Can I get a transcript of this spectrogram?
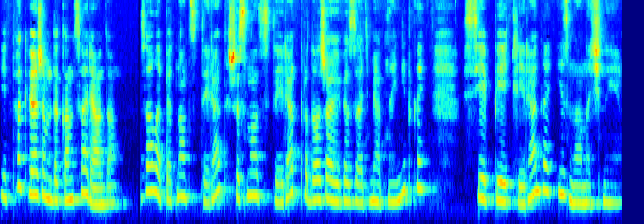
И так вяжем до конца ряда. Вязала 15 ряд, 16 ряд продолжаю вязать мятной ниткой все петли ряда изнаночные.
